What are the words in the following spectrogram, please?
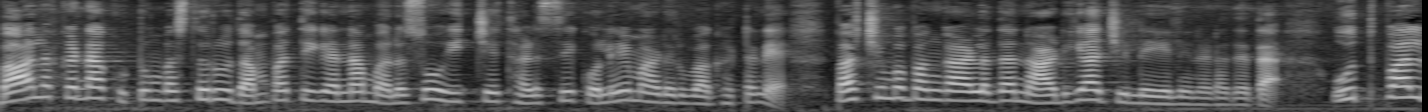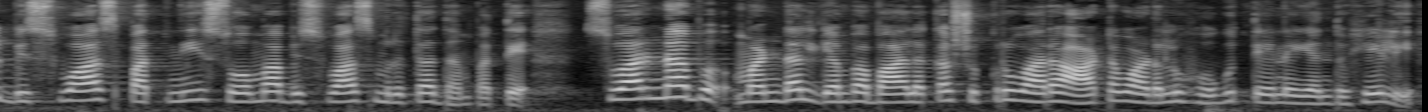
ಬಾಲಕನ ಕುಟುಂಬಸ್ಥರು ದಂಪತಿಯನ್ನ ಮನಸೋ ಇಚ್ಛೆ ಥಳಿಸಿ ಕೊಲೆ ಮಾಡಿರುವ ಘಟನೆ ಪಶ್ಚಿಮ ಬಂಗಾಳದ ನಾಡಿಯಾ ಜಿಲ್ಲೆಯಲ್ಲಿ ನಡೆದಿದೆ. ಉತ್ಪಲ್ ಬಿಸ್ವಾಸ್ ಪತ್ನಿ ಸೋಮಾ ಬಿಸ್ವಾಸ್ ಮೃತ ದಂಪತಿ. ಸ್ವರ್ಣಬ್ ಮಂಡಲ್ ಎಂಬ ಬಾಲಕ ಶುಕ್ರವಾರ ಆಟವಾಡಲು ಹೋಗುತ್ತೇನೆ ಎಂದು ಹೇಳಿ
